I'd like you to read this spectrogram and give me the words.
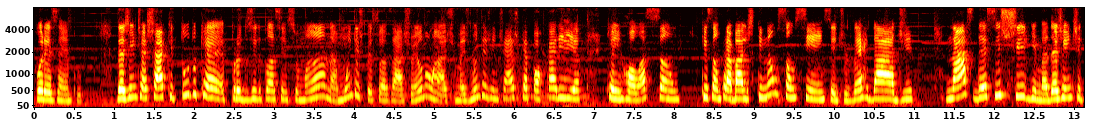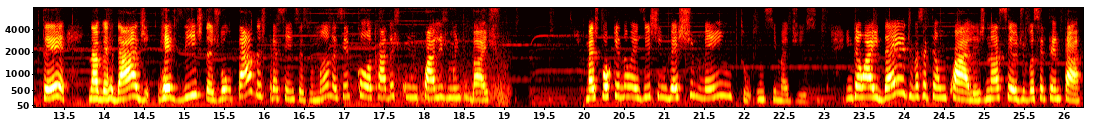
por exemplo. Da gente achar que tudo que é produzido pela ciência humana, muitas pessoas acham, eu não acho, mas muita gente acha que é porcaria, que é enrolação, que são trabalhos que não são ciência de verdade. Nasce desse estigma da gente ter, na verdade, revistas voltadas para ciências humanas sempre colocadas com um qualis muito baixo. Mas porque não existe investimento em cima disso. Então, a ideia de você ter um qualis nasceu de você tentar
